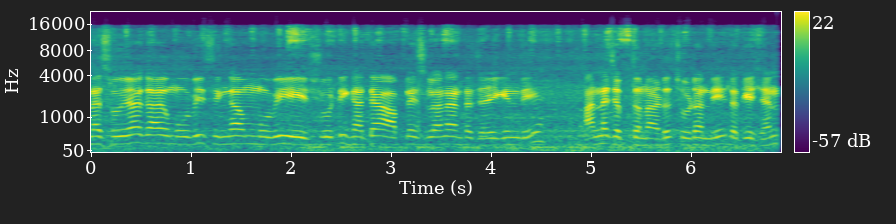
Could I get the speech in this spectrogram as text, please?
మన సూర్యగా మూవీ సింగం మూవీ షూటింగ్ అయితే ఆ ప్లేస్లోనే అంట జరిగింది. అన్న చెప్తున్నాడు చూడండి లొకేషన్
